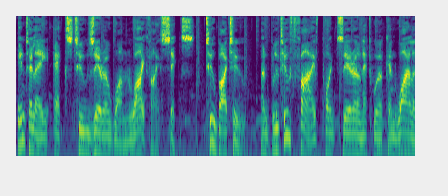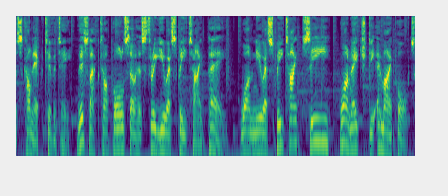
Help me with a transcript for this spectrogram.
Intel AX201 Wi-Fi 6, 2x2, and Bluetooth 5.0 network and wireless connectivity. This laptop also has three USB Type-A, one USB Type-C, one HDMI port,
